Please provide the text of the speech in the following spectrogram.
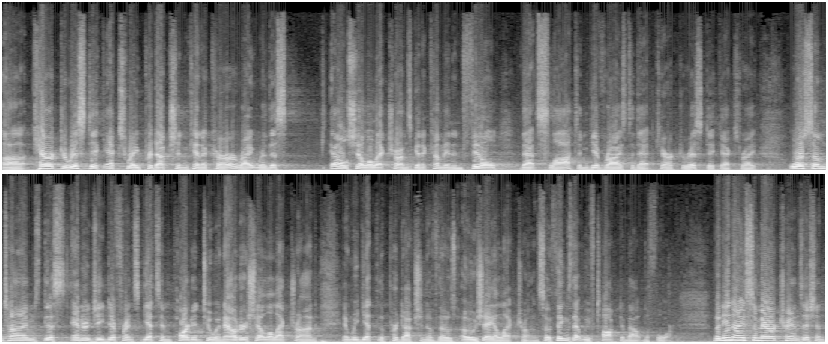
uh, characteristic X ray production can occur, right? Where this L shell electron is going to come in and fill that slot and give rise to that characteristic X ray. Or sometimes this energy difference gets imparted to an outer shell electron and we get the production of those Auger electrons. So things that we've talked about before. But in isomeric transition,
